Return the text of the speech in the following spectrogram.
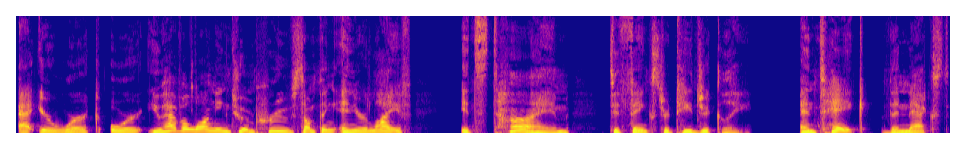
at your work, or you have a longing to improve something in your life, it's time to think strategically and take the next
